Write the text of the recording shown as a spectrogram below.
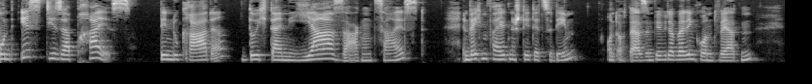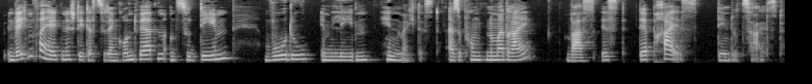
Und ist dieser Preis, den du gerade durch dein Ja-Sagen zahlst, in welchem Verhältnis steht er zu dem? Und auch da sind wir wieder bei den Grundwerten. In welchem Verhältnis steht das zu deinen Grundwerten und zu dem, wo du im Leben hin möchtest? Also Punkt Nummer drei. Was ist der Preis? den du zahlst.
